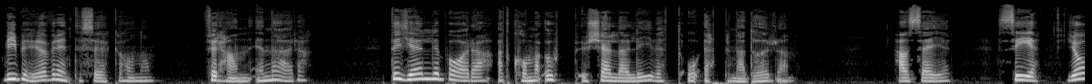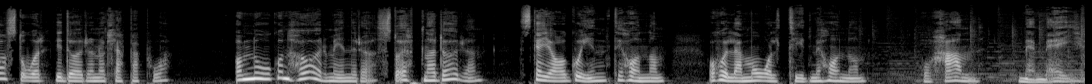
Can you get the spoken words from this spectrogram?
Vi behöver inte söka honom, för han är nära. Det gäller bara att komma upp ur källarlivet och öppna dörren. Han säger, se, jag står vid dörren och klappar på. Om någon hör min röst och öppnar dörren ska jag gå in till honom och hålla måltid med honom och han med mig.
